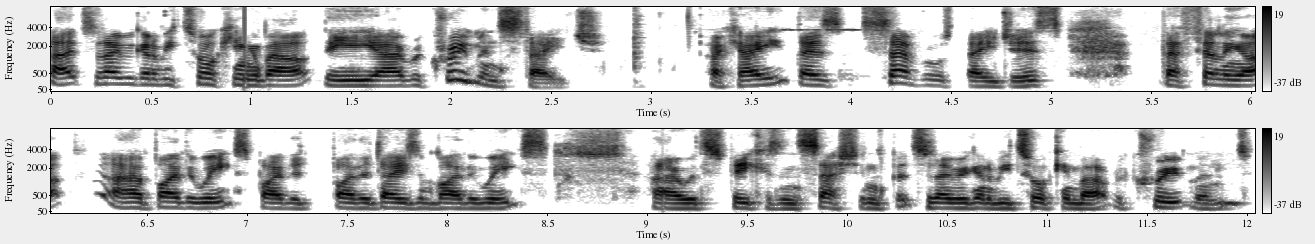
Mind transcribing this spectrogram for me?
Uh, today we're going to be talking about the uh, recruitment stage. Okay, there's several stages. They're filling up uh, by the weeks, by the by the days, and by the weeks uh, with speakers and sessions. But today we're going to be talking about recruitment.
